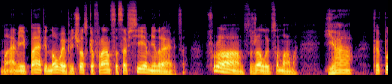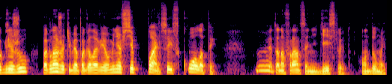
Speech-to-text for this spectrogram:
Маме и папе новая прическа Франца совсем не нравится. «Франц», — жалуется мама, — «я, как погляжу, поглажу тебя по голове, у меня все пальцы исколоты». Но это на Франца не действует. Он думает,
